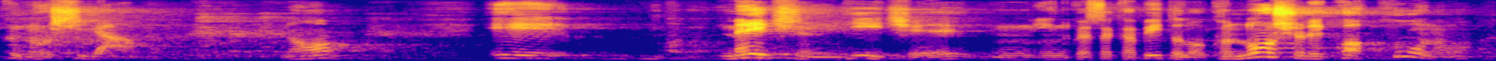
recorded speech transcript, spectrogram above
conosciamo, no? E Machen dice in questo capitolo, conoscere qualcuno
